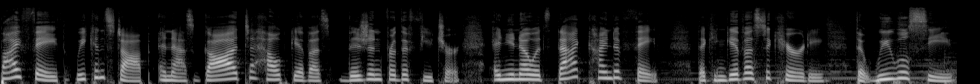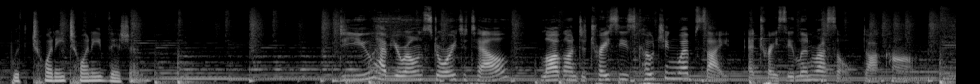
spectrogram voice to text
by faith, we can stop and ask God to help give us vision for the future. And you know, it's that kind of faith that can give us security that we will see with 2020 vision. Do you have your own story to tell? Log on to Tracey's coaching website at tracylynnrussell.com.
